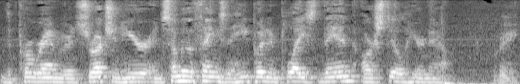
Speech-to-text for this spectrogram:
the program of instruction here. And some of the things that he put in place then are still here now. Great.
